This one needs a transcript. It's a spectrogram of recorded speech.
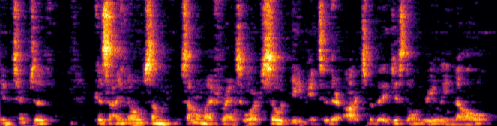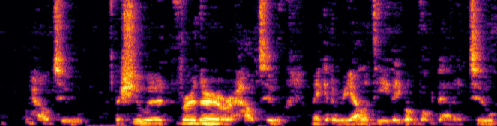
in terms of, because I know some some of my friends who are so deep into their arts, but they just don't really know how to pursue it further or how to make it a reality. They got bogged down into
